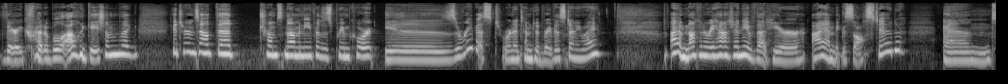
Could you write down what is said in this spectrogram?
very credible allegation that it turns out that Trump's nominee for the Supreme Court is a rapist, or an attempted rapist anyway. I am not going to rehash any of that here. I am exhausted and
